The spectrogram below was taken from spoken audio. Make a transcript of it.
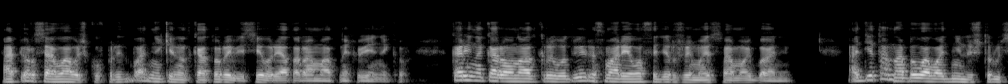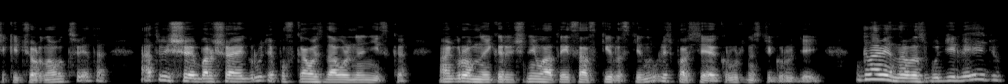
Оперся лавочку в предбаннике, над которой висел ряд ароматных веников. Карина Корону открыла дверь и смотрела содержимое самой бани. Одета она была в одни лишь трусики черного цвета, отвисшая большая грудь опускалась довольно низко, огромные коричневатые соски растянулись по всей окружности грудей. Мгновенно возбудили Эдю,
